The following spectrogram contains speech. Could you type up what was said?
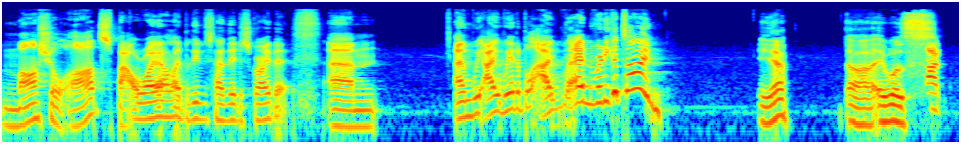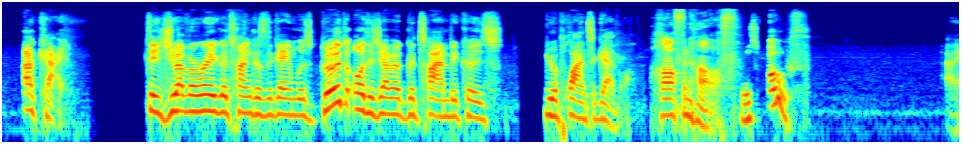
martial arts battle royale, I believe is how they describe it. Um, and we, I, we had a, bl- I had a really good time. Yeah. Uh, it was. Uh, Okay. Did you have a really good time because the game was good, or did you have a good time because you were playing together? Half and half. It was both. Okay.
